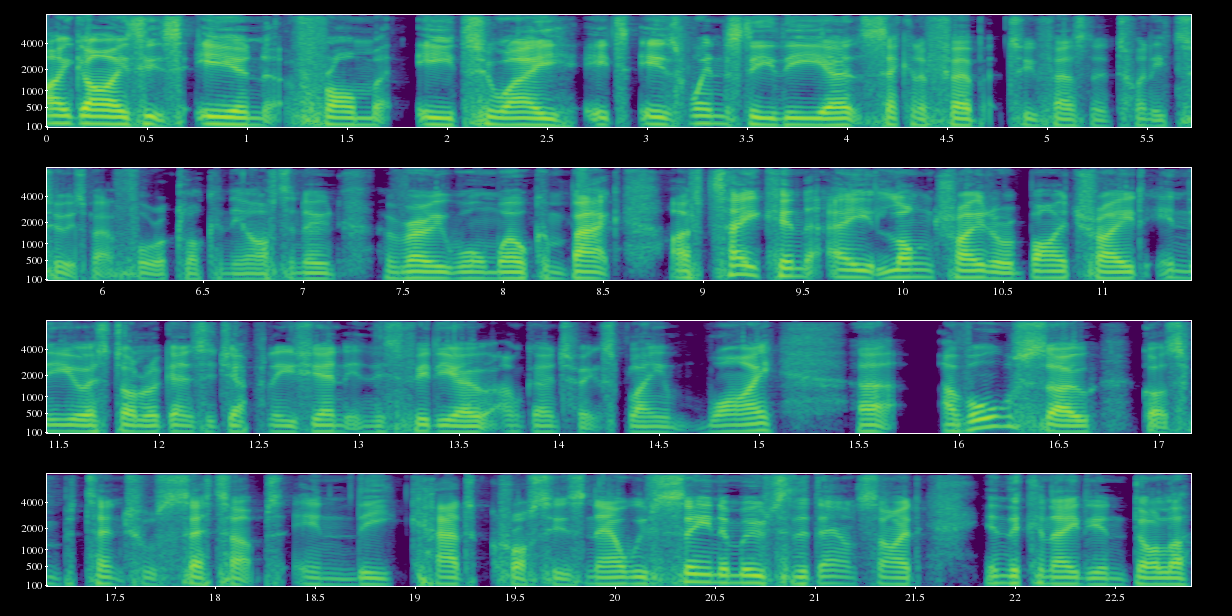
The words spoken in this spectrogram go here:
Hi guys, it's Ian from E2A. It is Wednesday, the uh, 2nd of Feb 2022. It's about 4 o'clock in the afternoon. A very warm welcome back. I've taken a long trade or a buy trade in the US dollar against the Japanese yen. In this video, I'm going to explain why. Uh, I've also got some potential setups in the CAD crosses. Now we've seen a move to the downside in the Canadian dollar.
